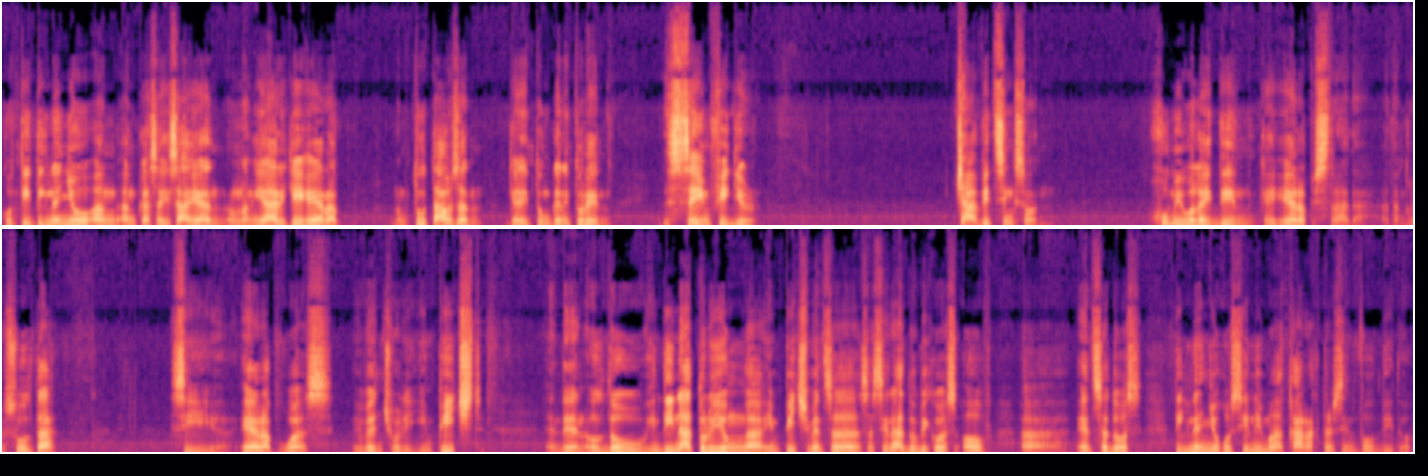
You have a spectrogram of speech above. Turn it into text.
Kung titingnan nyo ang, ang kasaysayan, ang nangyari kay Erap ng 2000, ganitong ganito rin, the same figure, Chavit Singson, humiwalay din kay Erap Estrada. At ang resulta, si uh, Erap was eventually impeached. And then although hindi natuloy yung uh, impeachment sa, sa Senado because of uh, EDSA 2, tignan nyo kung sino yung mga characters involved dito.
